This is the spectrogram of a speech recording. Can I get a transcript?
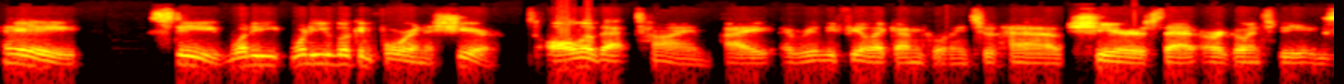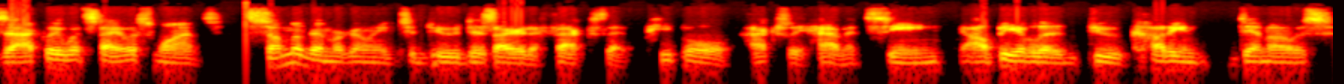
Hey Steve, what are you what are you looking for in a shear? All of that time, I, I really feel like I'm going to have shears that are going to be exactly what stylists want. Some of them are going to do desired effects that people actually haven't seen. I'll be able to do cutting demos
